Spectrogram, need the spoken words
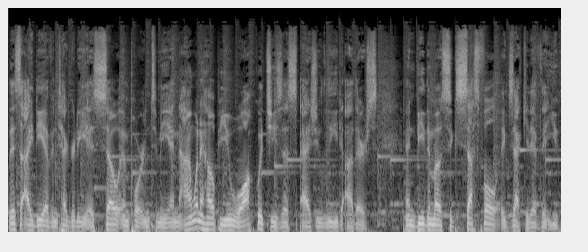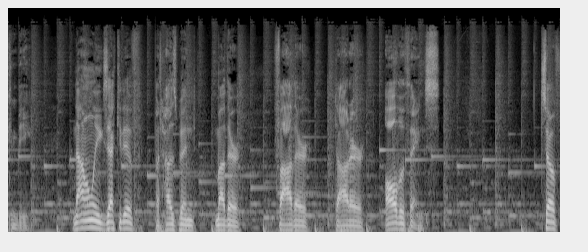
This idea of integrity is so important to me, and I want to help you walk with Jesus as you lead others and be the most successful executive that you can be. Not only executive, but husband, mother, father, daughter, all the things. So if,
